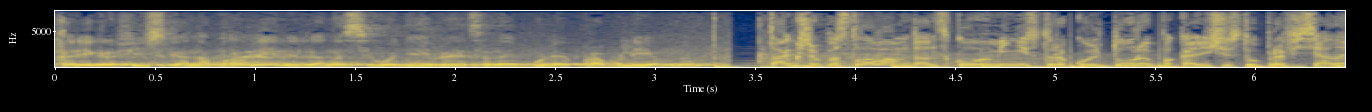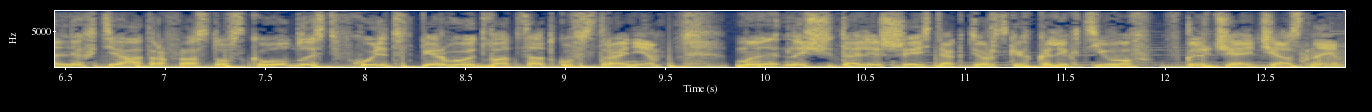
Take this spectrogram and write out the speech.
Хореографическое направление для нас сегодня является наиболее проблемным. Также, по словам донского министра культуры, по количеству профессиональных театров Ростовская область входит в первую двадцатку в стране. Мы насчитали шесть актерских коллективов, включая частные.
